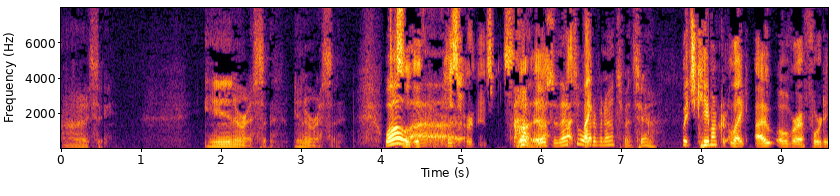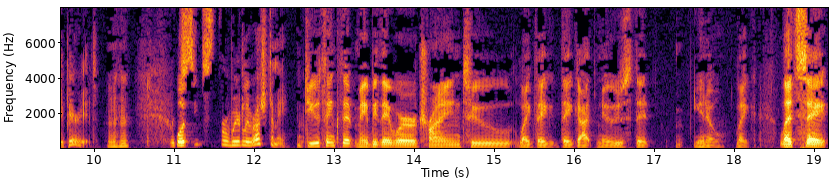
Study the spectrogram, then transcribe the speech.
I see. Interesting. Interesting. Well, so those, uh, those are announcements. The- those- that's a like, lot of announcements. Yeah. Which came ac- like out over a four day period. Mhm. Which Well- seems super weirdly rushed to me. Do you think that maybe they were trying to like they they got news that you know like let's say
